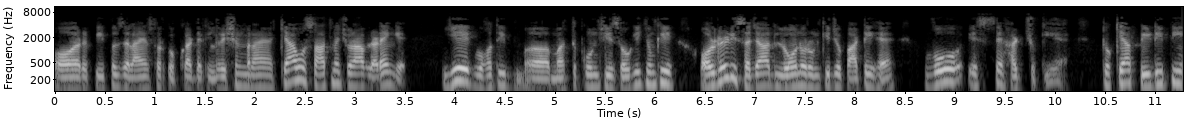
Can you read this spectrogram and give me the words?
और पीपल्स अलायंस फॉर कुक का डिक्लेरेशन बनाया। क्या वो साथ में चुनाव लड़ेंगे? ये एक बहुत ही महत्वपूर्ण चीज़ होगी क्योंकि ऑलरेडी सजाद लोन और उनकी जो पार्टी है, वो इससे हट चुकी है। तो क्या पीडीपी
